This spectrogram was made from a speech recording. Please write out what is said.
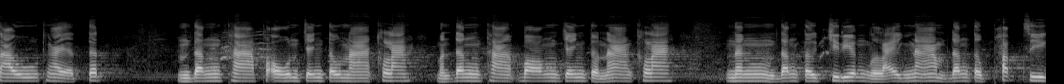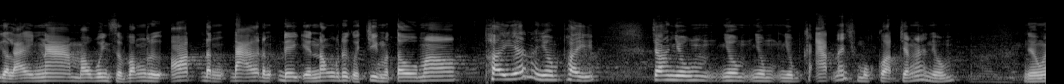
សៅរ៍ថ្ងៃអាទិត្យមិនដឹងថាប្អូនចេញទៅណាខ្លះមិនដឹងថាបងចេញទៅណាខ្លះនឹងមិនដឹងទៅច្រៀងកន្លែងណាមិនដឹងទៅផឹកស៊ីកន្លែងណាមកវិញសវឹងឬអត់ដឹងដើរដឹងដេកឯនងឬក៏ជិះម៉ូតូមកភ័យណាញោមភ័យចោះញោមញោមញោមញោមក្អាត់ណាឈ្មោះគាត់ចឹងណាញោម ញោម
